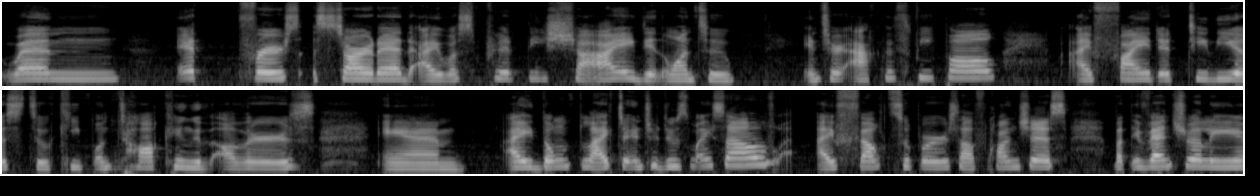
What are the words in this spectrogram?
when it first started, I was pretty shy. I didn't want to interact with people. I find it tedious to keep on talking with others, and I don't like to introduce myself. I felt super self conscious, but eventually,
